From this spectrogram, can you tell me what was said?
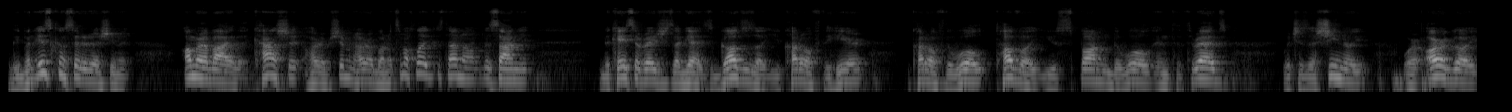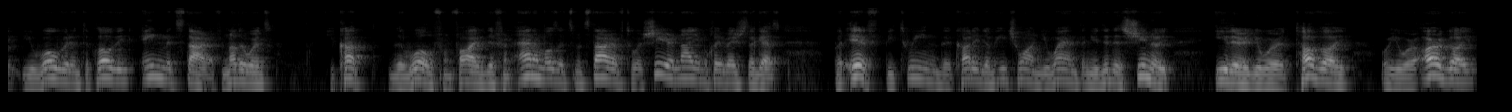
Liban is considered a shinit. Omer Abayle, Kashet, Harab Shimon, Harabon. It's machlekes tanam the sanya. In the case of Reish Zagez, Godzuza, you cut off the hair, you cut off the wool. Tava, you spun the wool into threads, which is a shinoi. Or Argoy, you wove it into clothing. Ein mitzdaref. In other words, if you cut the wool from five different animals, it's mitzvah to a shear, now you mechayiv But if between the cutting of each one you went and you did this shinui, either you were tavoy or you were argoy,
